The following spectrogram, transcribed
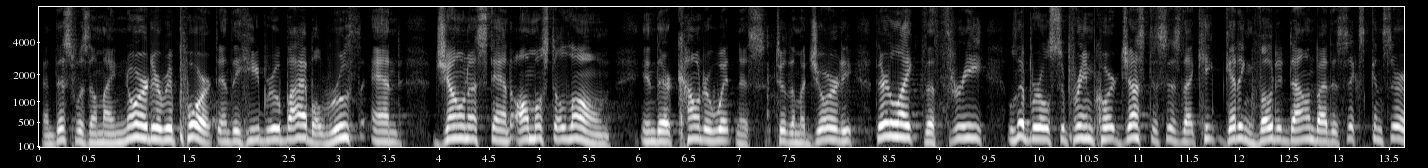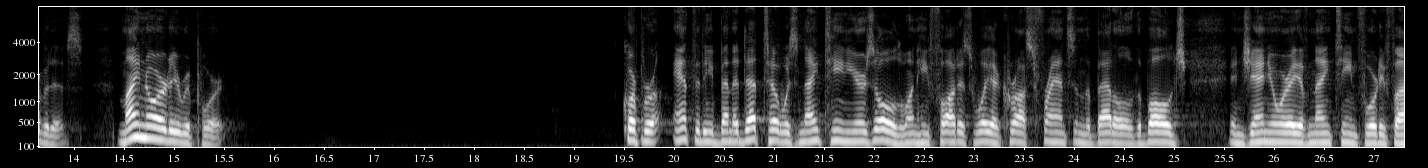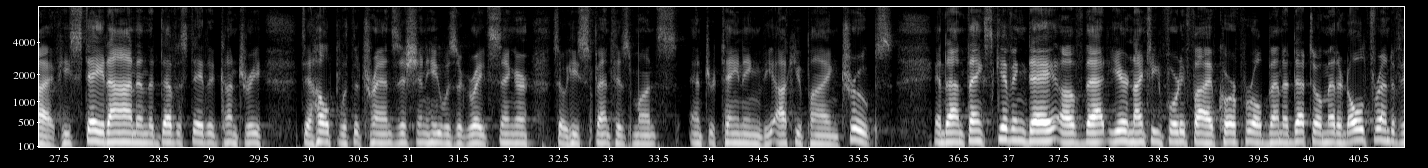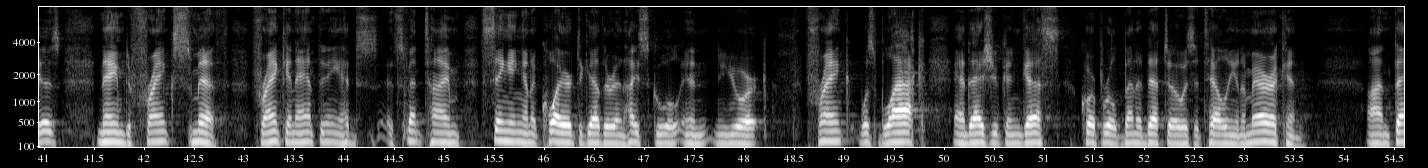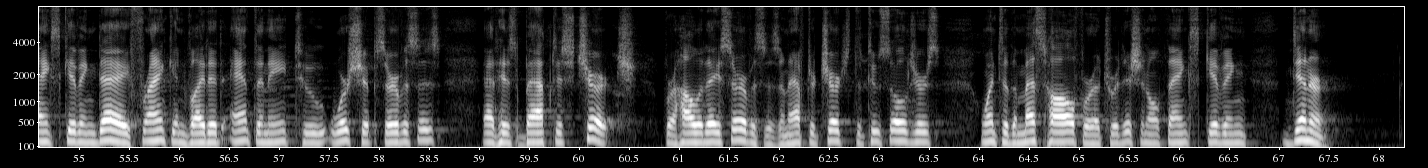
And this was a minority report in the Hebrew Bible. Ruth and Jonah stand almost alone in their counter witness to the majority. They're like the three liberal Supreme Court justices that keep getting voted down by the six conservatives. Minority report. Corporal Anthony Benedetto was 19 years old when he fought his way across France in the Battle of the Bulge in January of 1945. He stayed on in the devastated country to help with the transition. He was a great singer, so he spent his months entertaining the occupying troops. And on Thanksgiving Day of that year, 1945, Corporal Benedetto met an old friend of his named Frank Smith. Frank and Anthony had, spent time singing in a choir together in high school in New York. Frank was black, and as you can guess, Corporal Benedetto is Italian American. On Thanksgiving Day, Frank invited Anthony to worship services at his Baptist church for holiday services. And after church, the two soldiers went to the mess hall for a traditional Thanksgiving dinner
